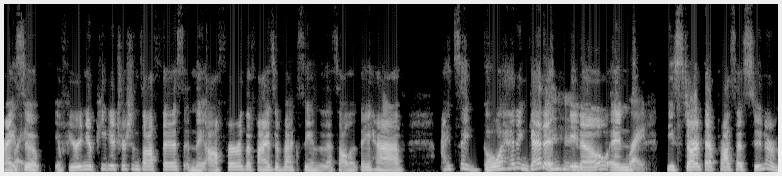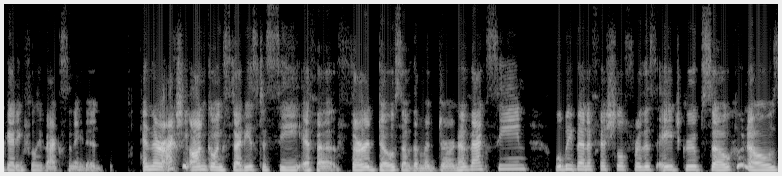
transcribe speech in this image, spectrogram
right? Right. So if you're in your pediatrician's office and they offer the Pfizer vaccine and that's all that they have, I'd say go ahead and get it, you Mhm. know, and Right. you start that process sooner of getting fully vaccinated. And there are actually ongoing studies to see if a third dose of the Moderna vaccine will be beneficial for this age group. So who knows?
